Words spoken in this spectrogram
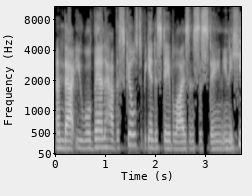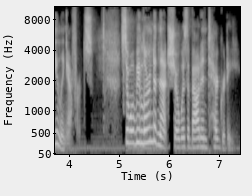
And that you will then have the skills to begin to stabilize and sustain any healing efforts. So, what we learned in that show was about integrity,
